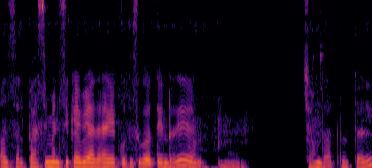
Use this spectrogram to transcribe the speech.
ಒಂದು ಸ್ವಲ್ಪ ಹಸಿಮೆಣ್ಸಿಕಾಯಿ ಭೀ ಅದ್ರಾಗೆ ಕುದಿಸ್ಕೋತೀನಿ ರೀ ಚಂದ ಆತು ಅಂತೇಳಿ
